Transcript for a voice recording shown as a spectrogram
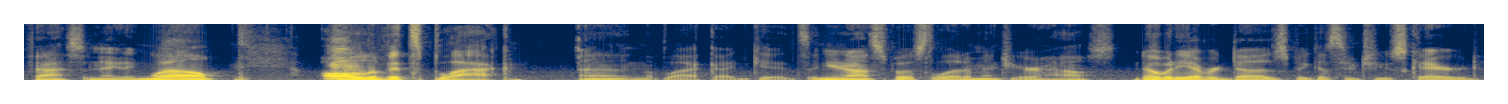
Fascinating. Well, all of it's black, and the black-eyed kids, and you're not supposed to let them into your house. Nobody ever does because they're too scared.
